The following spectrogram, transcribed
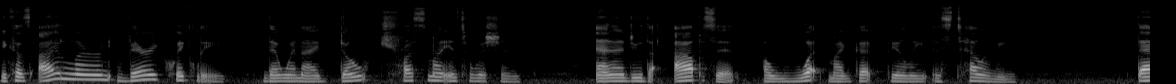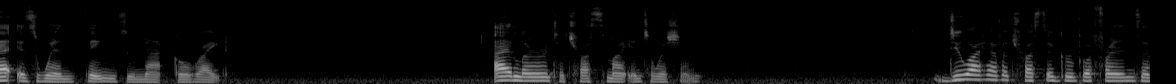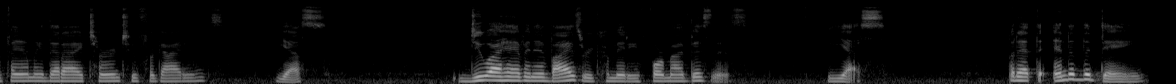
because I learned very quickly that when I don't trust my intuition and I do the opposite of what my gut feeling is telling me, that is when things do not go right. I learned to trust my intuition. Do I have a trusted group of friends and family that I turn to for guidance? Yes. Do I have an advisory committee for my business? Yes. But at the end of the day,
